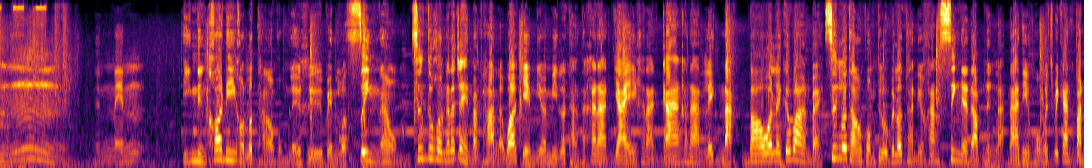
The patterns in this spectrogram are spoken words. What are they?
อืม เน้น อีกหนึ่งข้อดีของรถถังของผมเลยก็คือเป็นรถซิ่งนะครับผมซึ่งทุกคนก็น่าจะเห็นผ่านๆแล้วว่าเกมนี้มันมีรถถังทั้งขนาดใหญ่ขนาดกลางขนาดเล็กหนักเบาอะไรก็ว่ากันไป ซึ่งรถถังของผมถือว่าเป็นรถถังที่ค่อนข้างซิ่งในระดับหนึ่งละหนาทีของผมก็จะเป็นการปั่น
